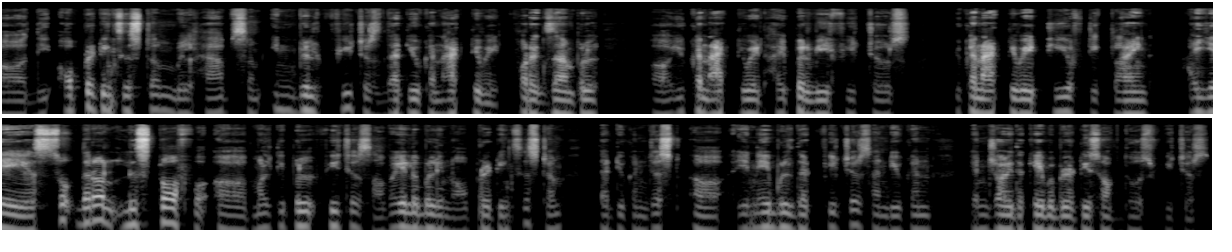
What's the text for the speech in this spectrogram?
the operating system will have some inbuilt features that you can activate. For example, you can activate Hyper-V features, you can activate TFT client, IIS. So there are list of uh, multiple features available in operating system that you can just uh, enable that features and you can enjoy the capabilities of those features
